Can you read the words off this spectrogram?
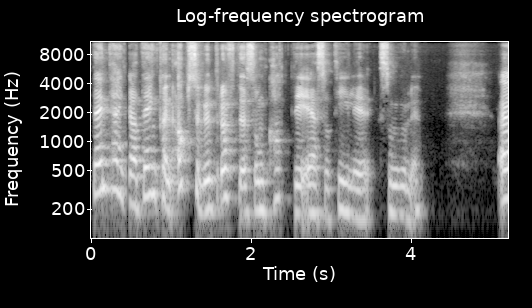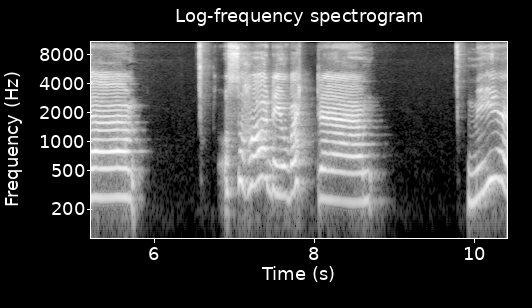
den tenker at den kan absolutt drøftes om når er så tidlig som mulig. Uh, og så har det jo vært mye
